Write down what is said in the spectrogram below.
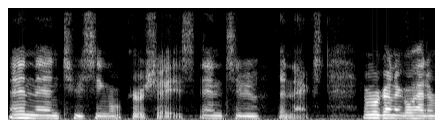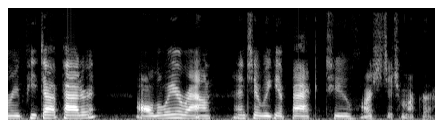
And then two single crochets into the next. And we're going to go ahead and repeat that pattern all the way around until we get back to our stitch marker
